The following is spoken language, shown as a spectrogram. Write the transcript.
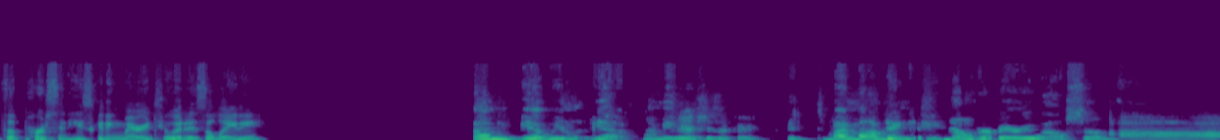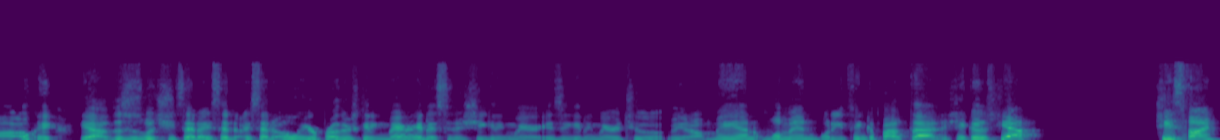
the person he's getting married to. It is a lady. Um, yeah, we, yeah, I mean, Yeah, she's okay. it, my mom Okay, didn't get she- to know her very well, so. Ah, okay. Yeah, this is what she said. I said, I said, oh, your brother's getting married. I said, is she getting married? Is he getting married to a, you know, man, woman? What do you think about that? And she goes, yeah, she's fine.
